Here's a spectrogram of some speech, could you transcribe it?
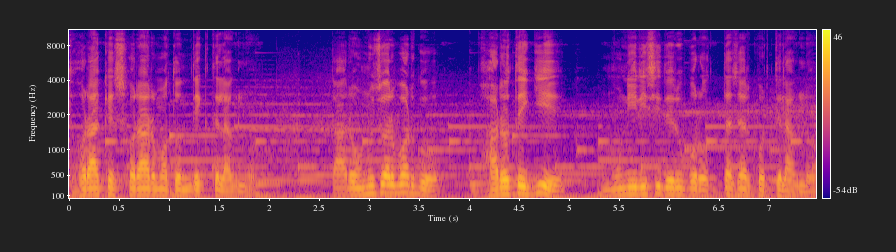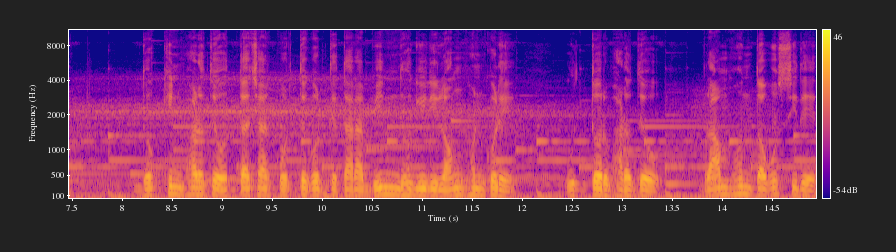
ধরাকে সরার মতন দেখতে লাগল। তার অনুচরবর্গ ভারতে গিয়ে মুনি ঋষিদের উপর অত্যাচার করতে লাগল। দক্ষিণ ভারতে অত্যাচার করতে করতে তারা বিন্ধগিরি লঙ্ঘন করে উত্তর ভারতেও ব্রাহ্মণ তপস্বীদের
